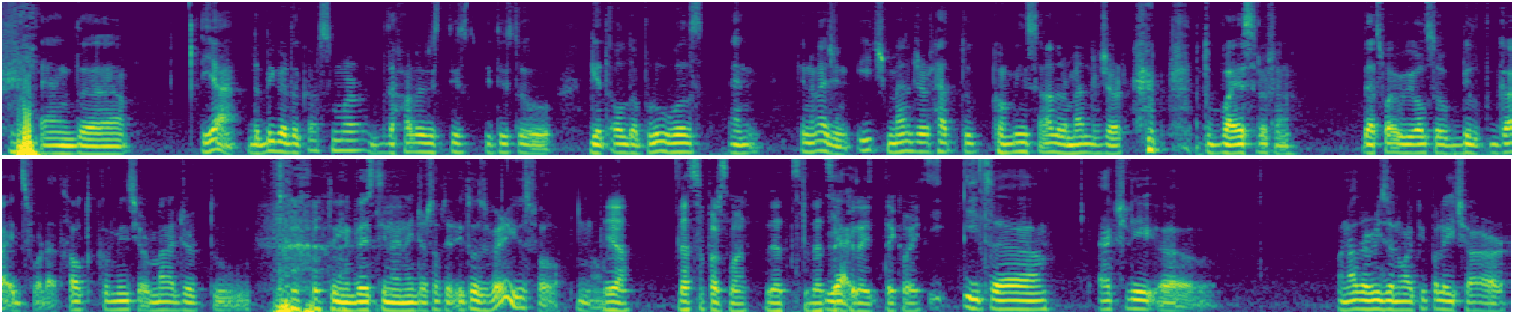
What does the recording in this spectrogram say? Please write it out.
and uh, yeah, the bigger the customer, the harder it is, it is to get all the approvals. And you can imagine each manager had to convince another manager to buy a solution. That's why we also built guides for that. How to convince your manager to to invest in an HR software. It was very useful. You know. Yeah, that's super smart. That's that's Yeah, a great takeaway. I- It's uh, actually uh, another reason why people HR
